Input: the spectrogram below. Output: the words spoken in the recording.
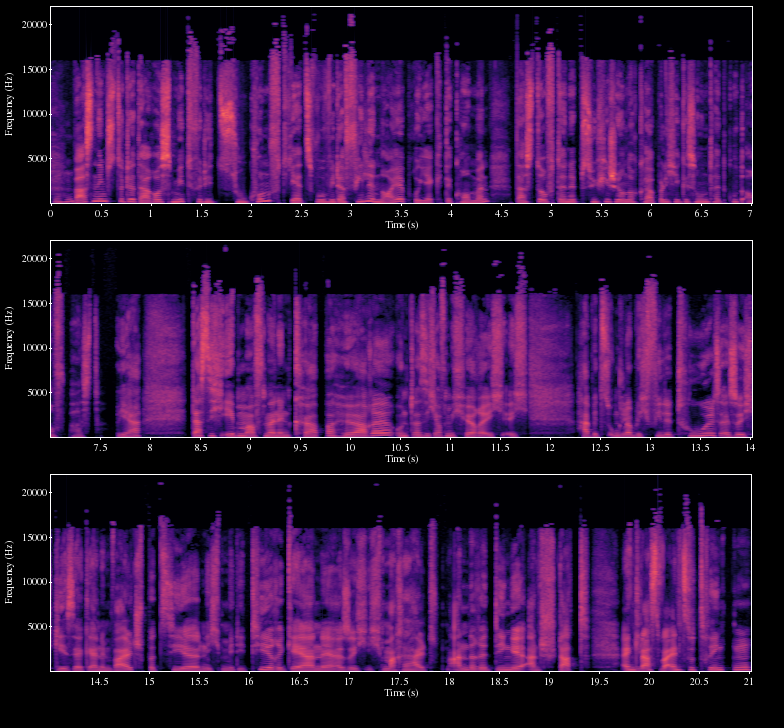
mhm. was nimmst du dir daraus mit für die Zukunft, jetzt wo wieder viele neue Projekte kommen, dass du auf deine psychische und auch körperliche Gesundheit gut aufpasst? Ja, dass ich eben auf meinen Körper höre und dass ich auf mich höre. Ich, ich habe jetzt unglaublich viele Tools, also ich gehe sehr gerne im Wald spazieren, ich meditiere gerne, also ich, ich mache halt andere Dinge, anstatt ein Glas Wein zu trinken.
